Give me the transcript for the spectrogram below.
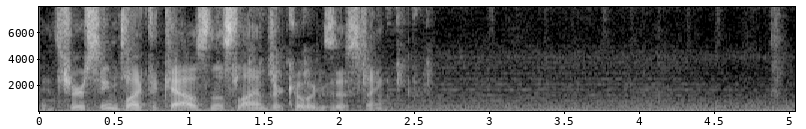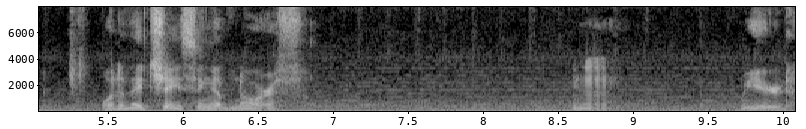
It sure seems like the cows and the slimes are coexisting. What are they chasing up north? Hmm. Weird.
